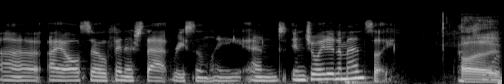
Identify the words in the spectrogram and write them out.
uh, I also finished that recently and enjoyed it immensely. Uh,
